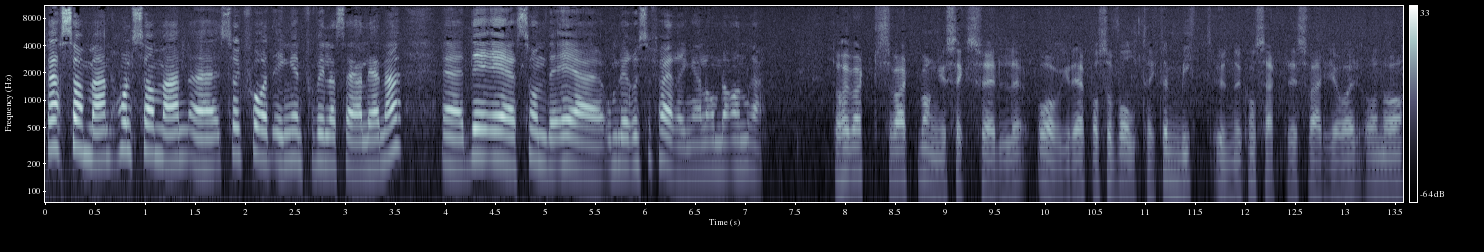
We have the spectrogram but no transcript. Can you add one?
Vær sammen, hold sammen. Eh, sørg for at ingen forviller seg alene. Eh, det er sånn det er om det er russefeiring eller om det er andre. Det har vært svært mange seksuelle overgrep, også voldtekter, midt under konserter i Sverige i år. Og nå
